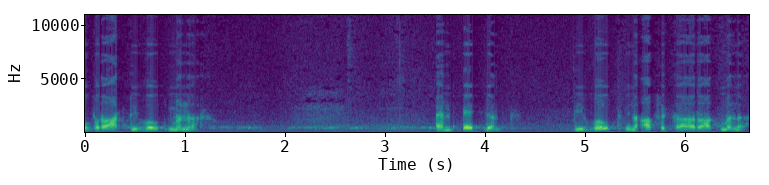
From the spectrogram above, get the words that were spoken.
of raak die wild minder? En ek dink die wild in Afrika raak minder.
